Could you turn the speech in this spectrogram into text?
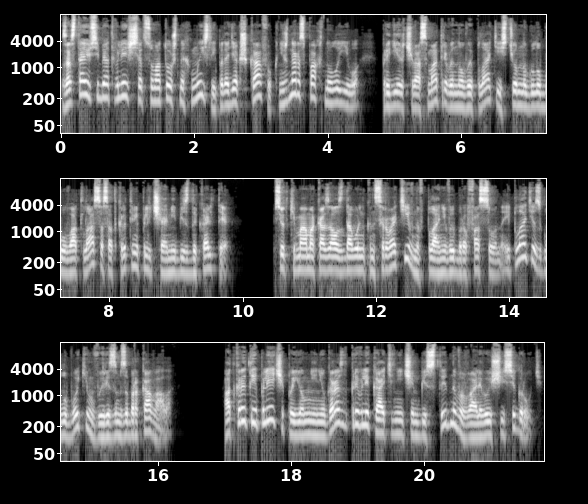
Заставив себя отвлечься от суматошных мыслей, подойдя к шкафу, княжна распахнула его, придирчиво осматривая новое платье из темно-голубого атласа с открытыми плечами и без декольте. Все-таки мама оказалась довольно консервативна в плане выбора фасона, и платье с глубоким вырезом забраковала. Открытые плечи, по ее мнению, гораздо привлекательнее, чем бесстыдно вываливающаяся грудь.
